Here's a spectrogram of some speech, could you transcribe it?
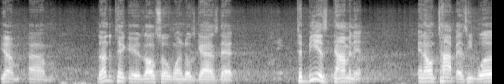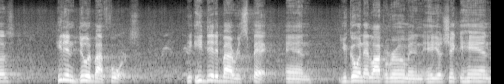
yeah, um, the Undertaker is also one of those guys that, to be as dominant and on top as he was, he didn't do it by force. He, he did it by respect. And you go in that locker room and he'll shake your hand,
